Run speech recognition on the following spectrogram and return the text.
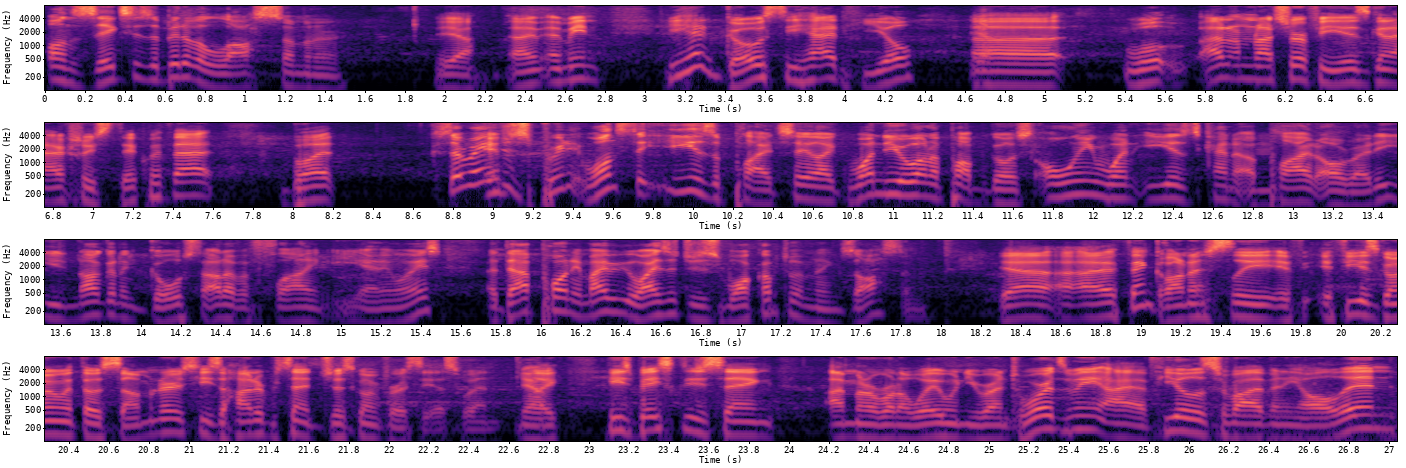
on Ziggs is a bit of a lost summoner. Yeah, I, I mean, he had Ghost, he had Heal. Yeah. Uh, well, I'm not sure if he is going to actually stick with that, but Because the range If- is pretty. Once the E is applied, say like when do you want to pop Ghost? Only when E is kind of Mm-hmm. applied already. You're not going to Ghost out of a flying E anyways. At that point, it might be wiser to just walk up to him and exhaust him. Yeah, I think honestly, if, if he is going with those summoners, he's 100% just going for a CS win. Yeah. Like he's basically just saying, "I'm going to run away when you run towards me. I have heal to survive any all in,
